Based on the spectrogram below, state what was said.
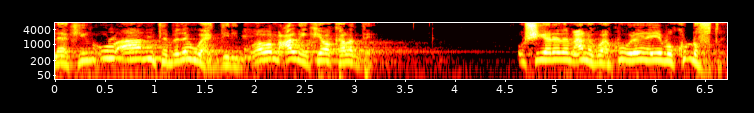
laakiin ul aan inta badan wax dilin. Waaba macallinkii oo kale dee. Ushi yareeda macallinku wax ku uleynayay buu ku dhuftay.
